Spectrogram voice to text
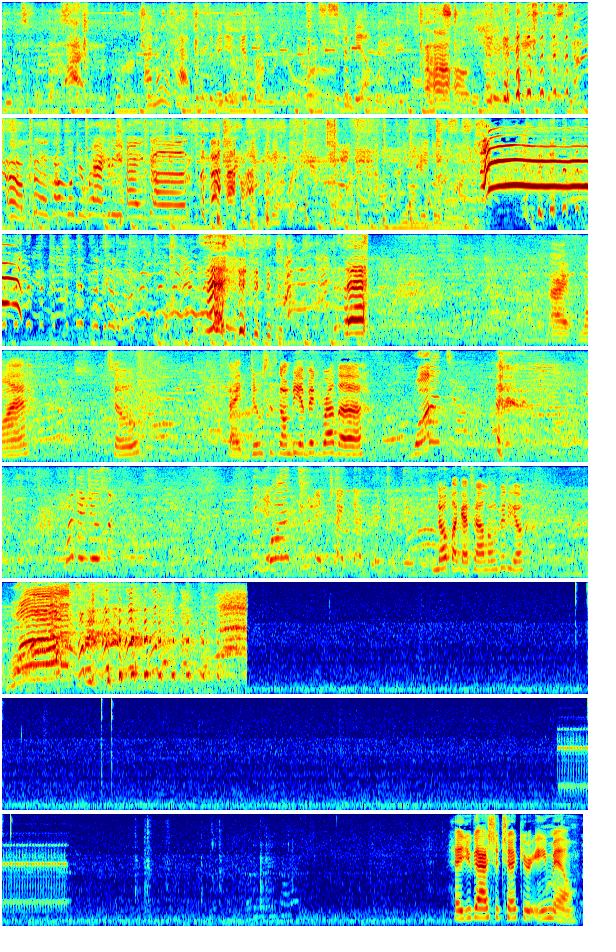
I know it's hot, but it's a video. Guess what? It's gonna be ugly. Uh-huh. Oh, shit. oh, cuz I'm looking raggedy. Hey, cuz. Okay, so guess what? Chicken butt. You gonna be a dude in March. All right, one, two. Say Deuce is gonna be a big brother. What? What did you say? You what? You didn't take that picture, did you? Nope, I got y'all on video. What? Hey, you guys should check your email.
